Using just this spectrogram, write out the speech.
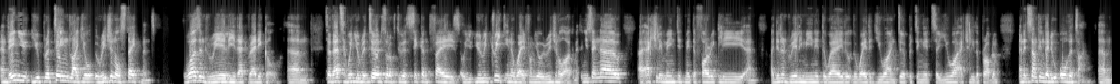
And then you you pretend like your original statement wasn't really that radical. Um, so that's when you return sort of to a second phase, or you, you, retreat in a way from your original argument, and you say, "No, I actually meant it metaphorically, and I didn't really mean it the way the, the way that you are interpreting it. So you are actually the problem." And it's something they do all the time. Um,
